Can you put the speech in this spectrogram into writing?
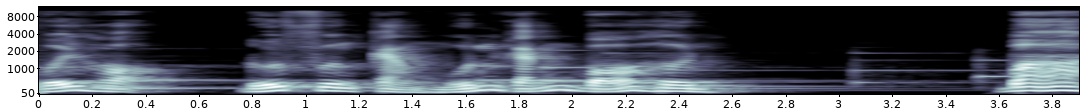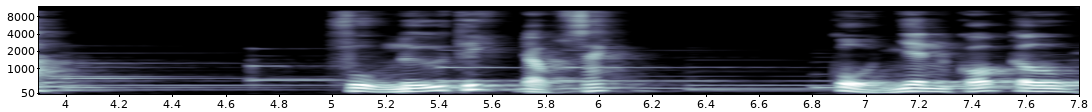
với họ, đối phương càng muốn gắn bó hơn. 3. Phụ nữ thích đọc sách Cổ nhân có câu,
